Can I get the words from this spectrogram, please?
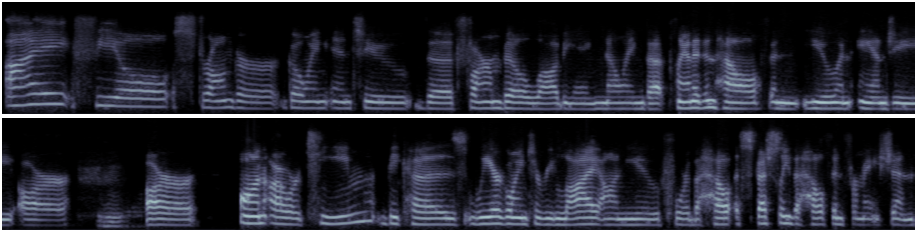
I feel stronger going into the Farm Bill lobbying, knowing that Planet and Health and you and Angie are mm-hmm. are on our team because we are going to rely on you for the health, especially the health information,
